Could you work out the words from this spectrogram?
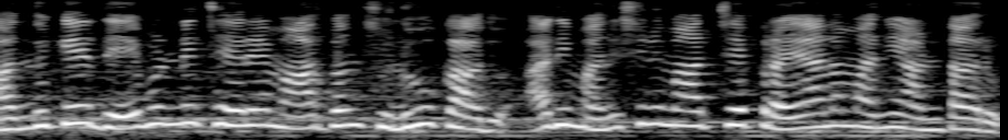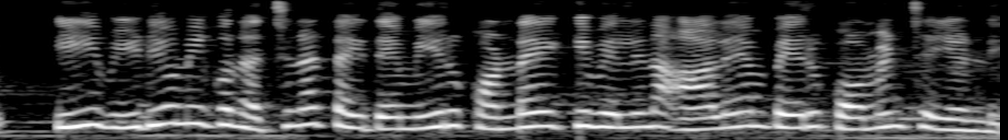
అందుకే దేవుణ్ణి చేరే మార్గం సులువు కాదు అది మనిషిని మార్చే ప్రయాణం అని అంటారు. ఈ వీడియో మీకు నచ్చినట్టయితే మీరు కొండ ఎక్కి వెళ్ళిన ఆలయం పేరు కామెంట్ చేయండి.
